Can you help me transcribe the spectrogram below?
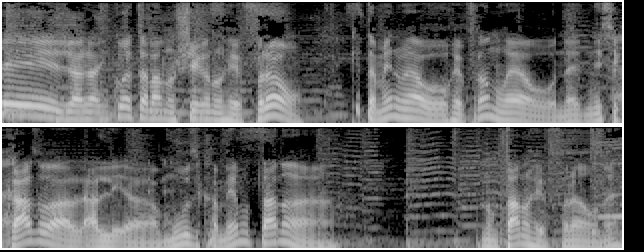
Beleza! Já, enquanto ela não chega no refrão, que também não é o, o refrão, não é o. né? Nesse caso, a, a- a música mesmo tá na. Não tá no refrão, né?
